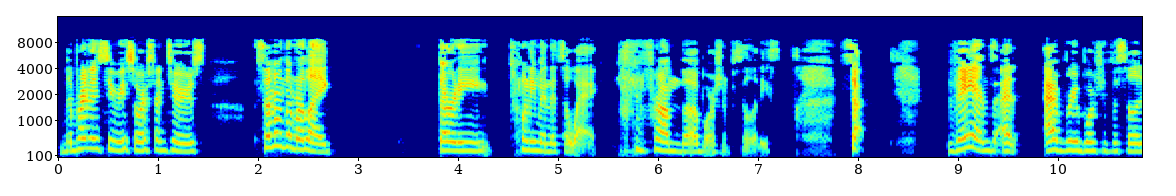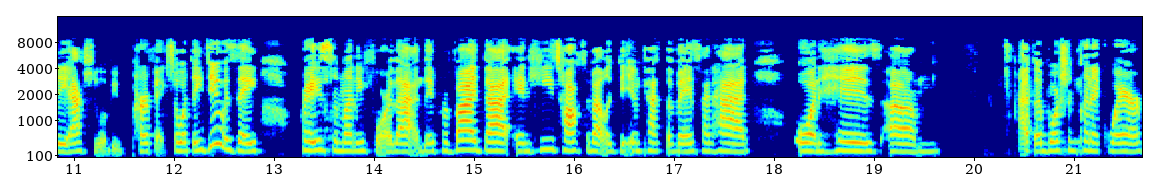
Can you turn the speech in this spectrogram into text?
the pregnancy resource centers some of them are like 30, 20 minutes away from the abortion facilities. So, vans at every abortion facility actually would be perfect. So, what they do is they raise the money for that and they provide that. And he talked about like the impact the vans had had on his, um, at the abortion clinic where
